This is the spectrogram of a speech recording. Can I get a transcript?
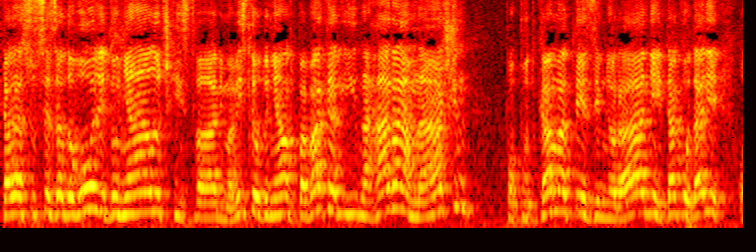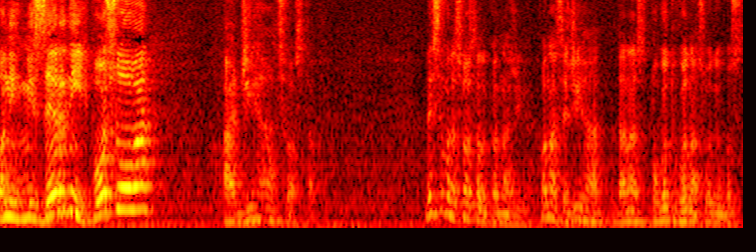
kada su se zadovoljili dunjalučkim stvarima. Misle o dunjalučkim, pa makar i na haram način, poput kamate, zemljoradnje i tako dalje, onih mizernijih poslova, a džihad su ostali. Ne samo da su ostali kod nas džihad. Kod nas je džihad danas, pogotovo kod nas ovdje u Bosni,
